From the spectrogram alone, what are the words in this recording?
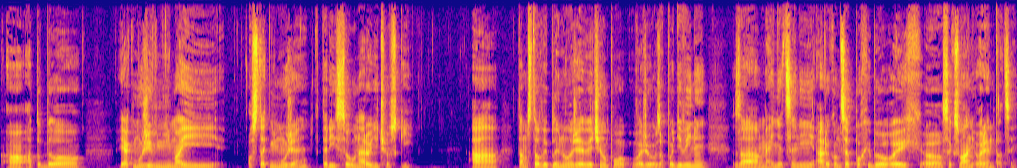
a, a to bylo, jak muži vnímají ostatní muže, který jsou na rodičovský. A tam z toho vyplynulo, že většinou považují za podivíny, za méně cený a dokonce pochybují o jejich uh, sexuální orientaci.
